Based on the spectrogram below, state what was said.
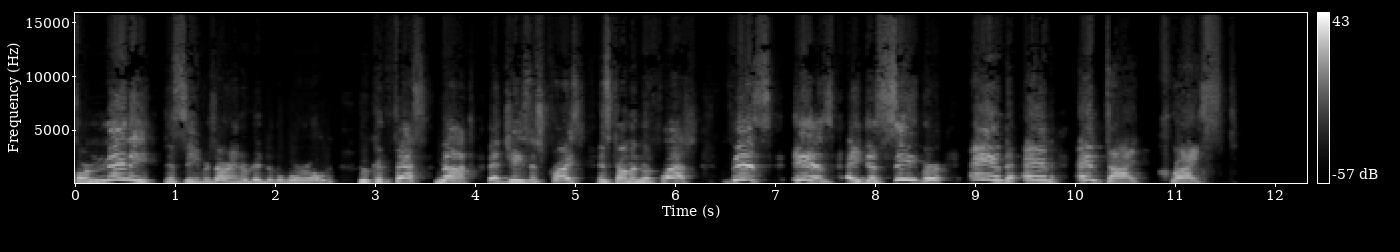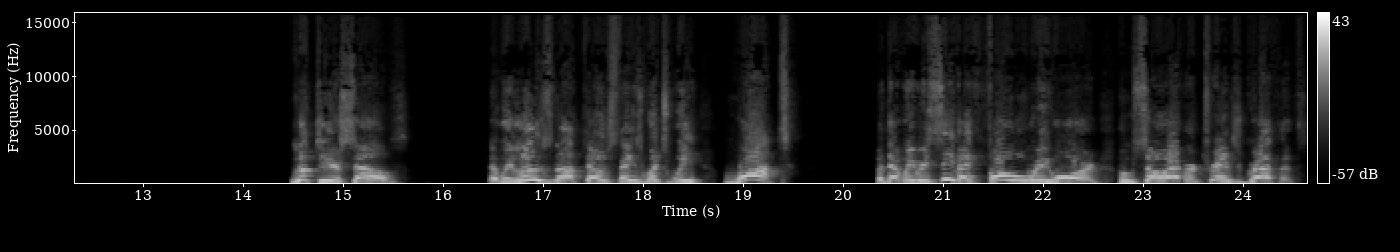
For many deceivers are entered into the world who confess not that Jesus Christ is come in the flesh. This is a deceiver and an antichrist. Look to yourselves that we lose not those things which we wrought, but that we receive a full reward. Whosoever transgresseth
